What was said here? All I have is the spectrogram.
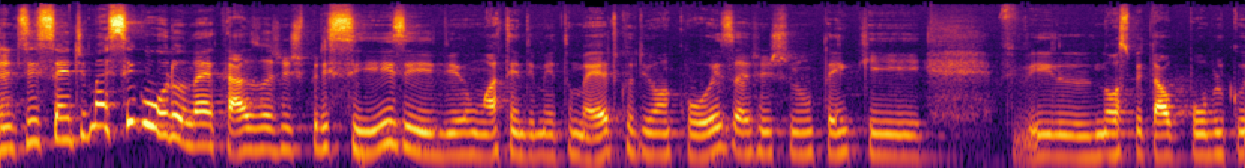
A gente se sente mais seguro, né? Caso a gente precise de um atendimento médico, de uma coisa, a gente não tem que ir no hospital público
